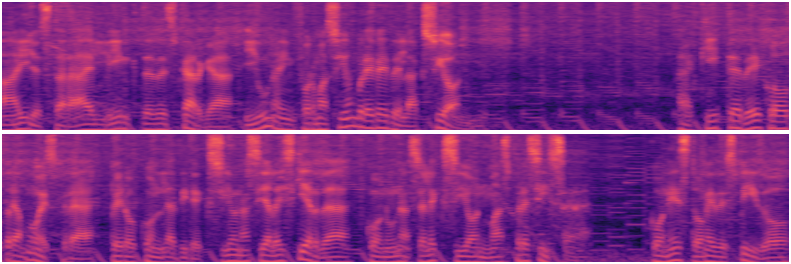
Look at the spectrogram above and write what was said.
ahí estará el link de descarga, y una información breve de la acción. Aquí te dejo otra muestra, pero con la dirección hacia la izquierda, con una selección más precisa. Con esto me despido,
